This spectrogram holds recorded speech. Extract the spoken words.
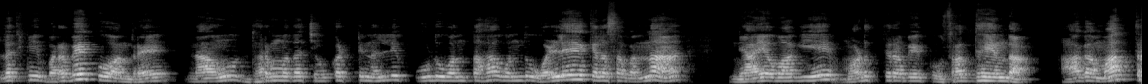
ಲಕ್ಷ್ಮಿ ಬರಬೇಕು ಅಂದ್ರೆ ನಾವು ಧರ್ಮದ ಚೌಕಟ್ಟಿನಲ್ಲಿ ಕೂಡುವಂತಹ ಒಂದು ಒಳ್ಳೆಯ ಕೆಲಸವನ್ನ ನ್ಯಾಯವಾಗಿಯೇ ಮಾಡುತ್ತಿರಬೇಕು ಶ್ರದ್ಧೆಯಿಂದ. ಆಗ ಮಾತ್ರ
